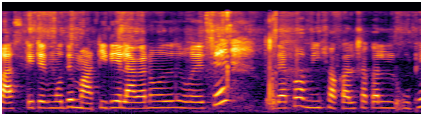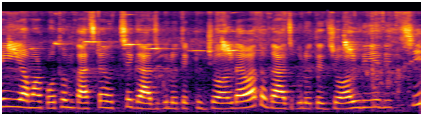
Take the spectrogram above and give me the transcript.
বাস্কেটের মধ্যে মাটি দিয়ে লাগানো হয়েছে। তো দেখো, আমি সকাল সকাল উঠেই আমার প্রথম কাজটা হচ্ছে গাছগুলোতে একটু জল দেওয়া। তো গাছগুলোতে জল দিয়ে দিচ্ছি।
